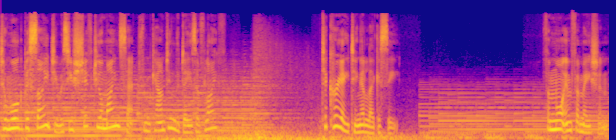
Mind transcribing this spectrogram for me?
to walk beside you as you shift your mindset from counting the days of life to creating a legacy. For more information,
